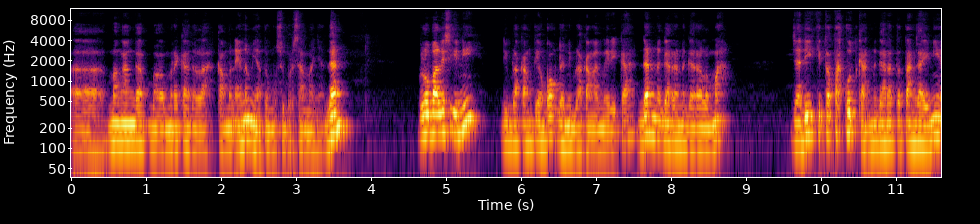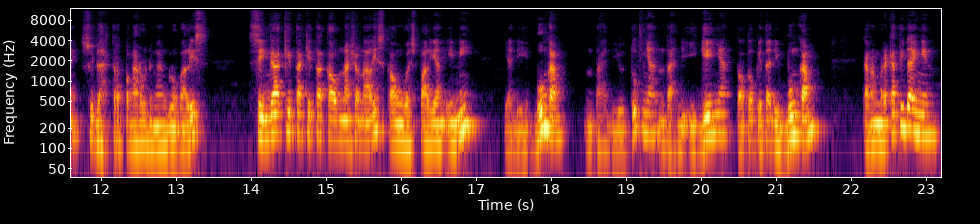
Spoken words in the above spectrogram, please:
uh, menganggap bahwa mereka adalah common enemy atau musuh bersamanya. Dan globalis ini di belakang Tiongkok dan di belakang Amerika dan negara-negara lemah jadi kita takutkan negara tetangga ini sudah terpengaruh dengan globalis sehingga kita-kita kaum nasionalis, kaum Westphalian ini ya dibungkam entah di YouTube-nya, entah di IG-nya, toto kita dibungkam karena mereka tidak ingin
